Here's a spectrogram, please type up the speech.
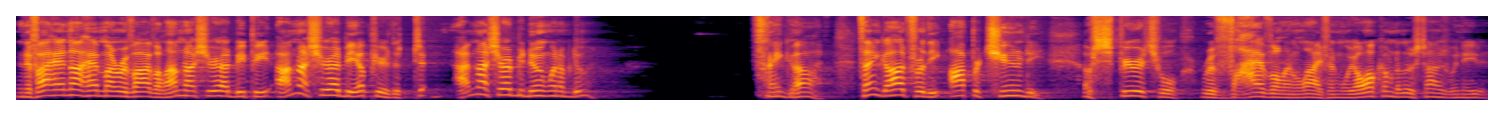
And if I had not had my revival, I'm not sure I'd be. I'm not sure I'd be up here. I'm not sure I'd be doing what I'm doing. Thank God. Thank God for the opportunity of spiritual revival in life. And we all come to those times we need it.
